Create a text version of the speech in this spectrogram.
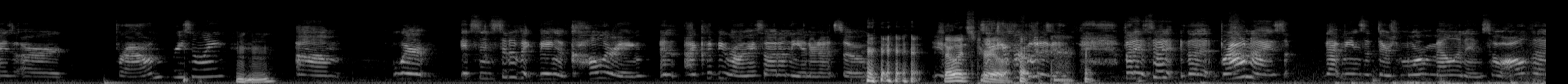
eyes are brown recently. mm-hmm Um, where it's instead of it being a coloring, and I could be wrong. I saw it on the internet, so so know, it's true it for what it is. But it said the brown eyes. That means that there's more melanin. So all the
